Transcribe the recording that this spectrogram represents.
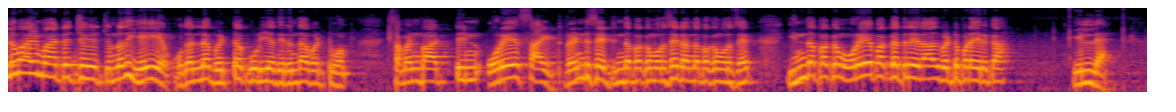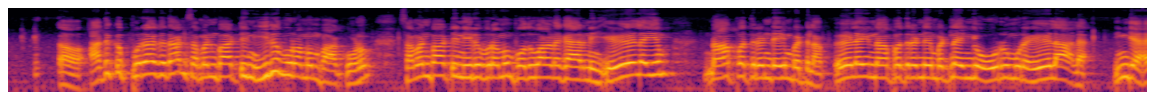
எழுவாய் மாற்ற சொன்னது ஏஎம் முதல்ல வெட்டக்கூடியது இருந்தால் வெட்டுவோம். சமன்பாட்டின் ஒரே சைட் ரெண்டு சைட் இந்த பக்கம் ஒரு சைட் அந்த பக்கம் ஒரு சைட் இந்த பக்கம் ஒரே பக்கத்தில் ஏதாவது வெட்டுப்படை இருக்கா? இல்லை. அதுக்கு பிறகுதான் சமன்பாட்டின் இருபுறமும் பார்க்கணும். சமன்பாட்டின் இருபுறமும் பொதுவான காரணி ஏழையும் நாற்பத்தி ரெண்டையும் பெட்டலாம் ஏழையும் நாற்பத்தி ரெண்டையும் பெட்டலாம் இங்கே ஒரு முறை ஏழால. இங்கே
